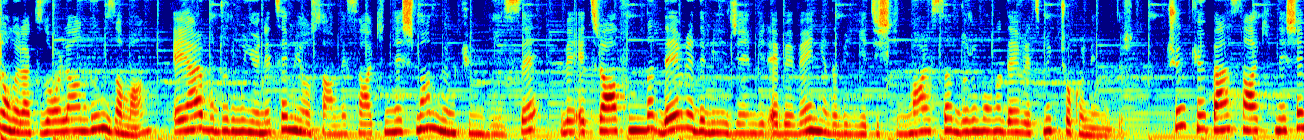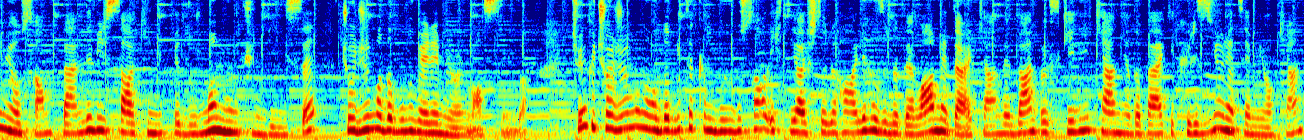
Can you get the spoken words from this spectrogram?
olarak zorlandığım zaman eğer bu durumu yönetemiyorsam ve sakinleşmem mümkün değilse ve etrafımda devredebileceğim bir ebeveyn ya da bir yetişkin varsa durumu ona devretmek çok önemlidir. Çünkü ben sakinleşemiyorsam, bende bir sakinlik ve durma mümkün değilse çocuğuma da bunu veremiyorum aslında. Çünkü çocuğumun orada bir takım duygusal ihtiyaçları hali hazırda devam ederken ve ben öfkeliyken ya da belki krizi yönetemiyorken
